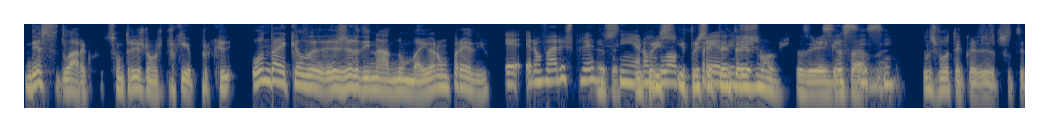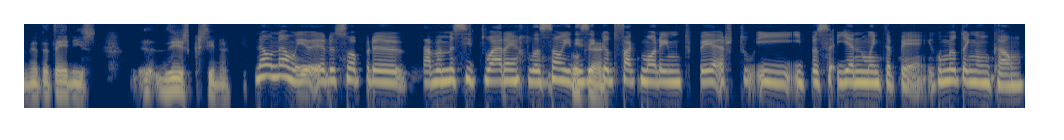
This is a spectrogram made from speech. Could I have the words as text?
Nesse largo são três nomes. Porquê? Porque onde há aquele jardinado no meio era um prédio. É, eram vários prédios, é, sim, era um bloco E por isso é que tem três nomes. Estás a ver? É sim, engraçado. Sim, sim. Lisboa tem coisas absolutamente, até nisso. Eh, diz, Cristina. Não, não, eu era só para. Estava-me a situar em relação e okay. dizer que eu de facto moro muito perto e, e, passe, e, ando muito a pé. E como eu tenho um cão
